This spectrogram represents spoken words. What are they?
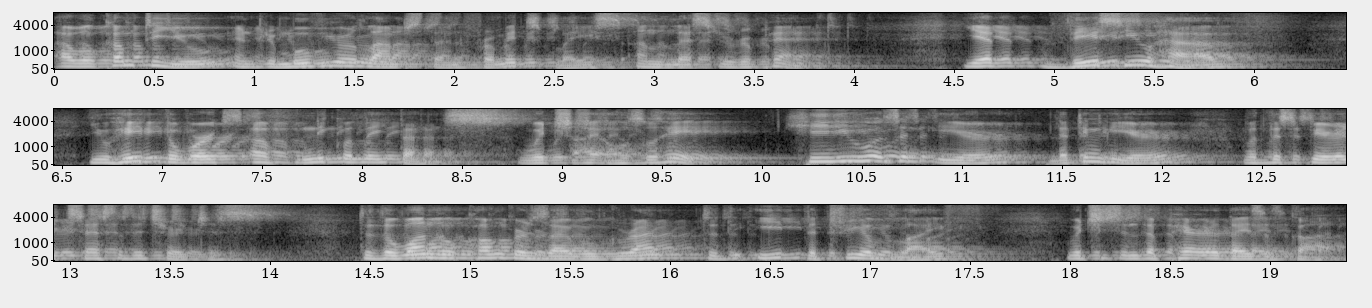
I will come to you and remove your lampstand from its place unless you repent. Yet this you have, you hate the works of Nicolaitans, which I also hate. He who has an ear, let him hear what the Spirit says to the churches. To the one who conquers, I will grant to eat the tree of life, which is in the paradise of God.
